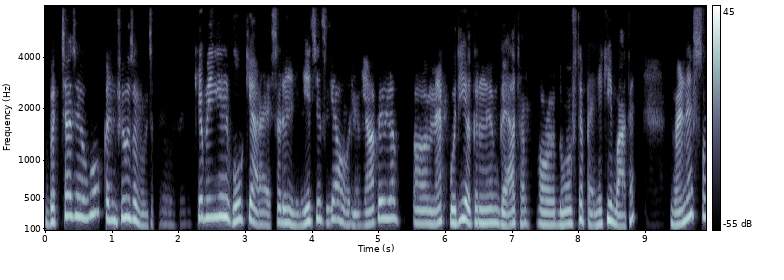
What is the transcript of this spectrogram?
बच्चा जो है वो कंफ्यूज हो जाता है कि भाई ये हो क्या रहा है? सडनली ये चीज़ क्या हो रही है? यहाँ पे मतलब मैं खुद ही अगर मैं गया था और दो हफ़्ते पहले की बात है when I saw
